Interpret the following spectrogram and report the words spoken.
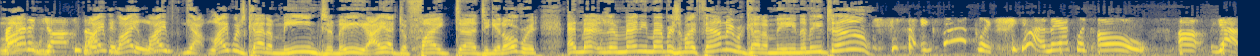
I had a job since I was life, life, life, yeah, life was kind of mean to me. I had to fight uh, to get over it, and many members of my family were kind of mean to me too. exactly. Yeah, and they act like, oh, uh, yeah,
